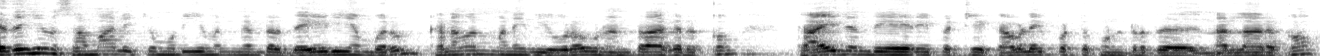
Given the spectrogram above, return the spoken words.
எதையும் சமாளிக்க முடியும் என்கின்ற தைரியம் வரும் கணவன் மனைவி உறவு நன்றாக இருக்கும் தாய் தந்தையரை பற்றி கவலைப்பட்டு கொண்டது நல்லா இருக்கும்.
